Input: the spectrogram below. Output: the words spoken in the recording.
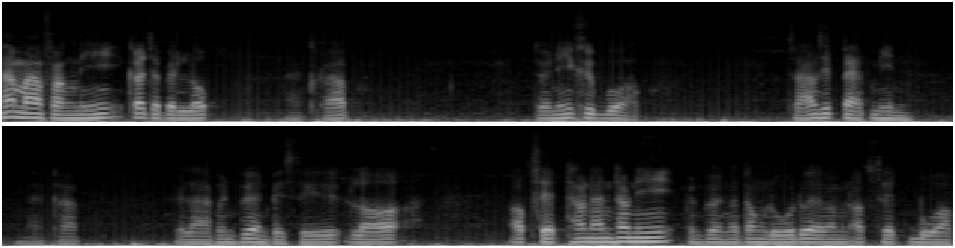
ถ้ามาฝั่งนี้ก็จะเป็นลบนะครับ ตัวนี้คือบวก 38 มิลนะครับ เวลาเพื่อนๆไปซื้อล้อ offset เท่านั้นเท่านี้ เพื่อนๆก็ต้องรู้ด้วยว่ามัน offset บวก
